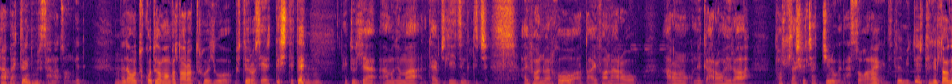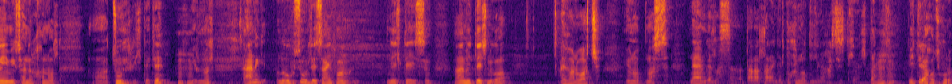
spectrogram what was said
Та батарейнд үл санаа зовно гэд. Надад удахгүй тэгээ Монголд ороод төрхөөлгөө битэр бас ярьдаг дээ, тий. Хэдүүлээ хамаг юма тавьж лизинг гэдэж iPhone барих уу? Одоо iPhone 10 11 12-оо тултал ашиглаж чадж гинүү гэдээ асуугаарай гэд. Тэ мэдээж технологийн юмыг сонирхох нь бол зүүн хэрэгэлтэй тий. Ер нь бол за нэг нөгөө хөсөн хүлээс iPhone нээлттэй хийсэн. Аа мэдээж нөгөө iPhone Watch юунууд нь бас 8 гэл бас дараалалаа ингээл бүх юмуд л гарч ирж байгаа л да. Бид нар яг зөвхөр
